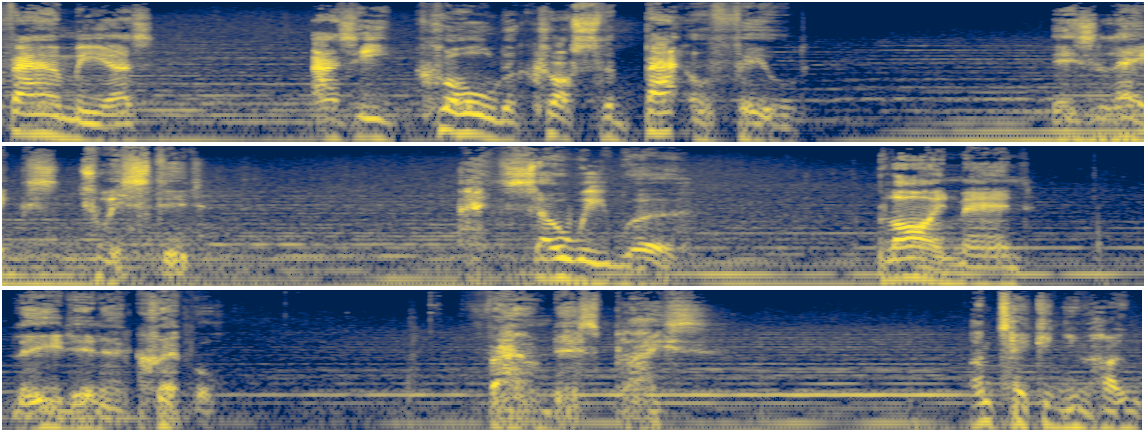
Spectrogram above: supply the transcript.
found me as as he crawled across the battlefield. His legs twisted. And so we were. Blind man leading a cripple. Found this place. I'm taking you home.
